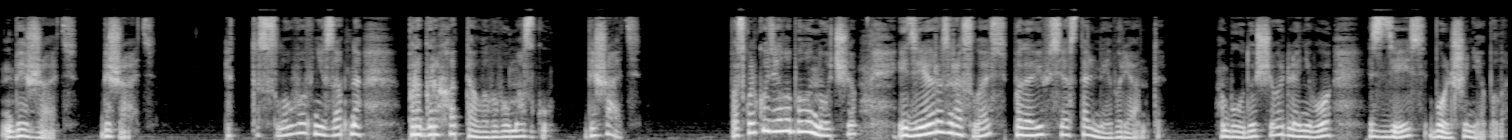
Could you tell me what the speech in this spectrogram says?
«Бежать, бежать». Это слово внезапно прогрохотало в его мозгу. «Бежать». Поскольку дело было ночью, идея разрослась, подавив все остальные варианты. Будущего для него здесь больше не было.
